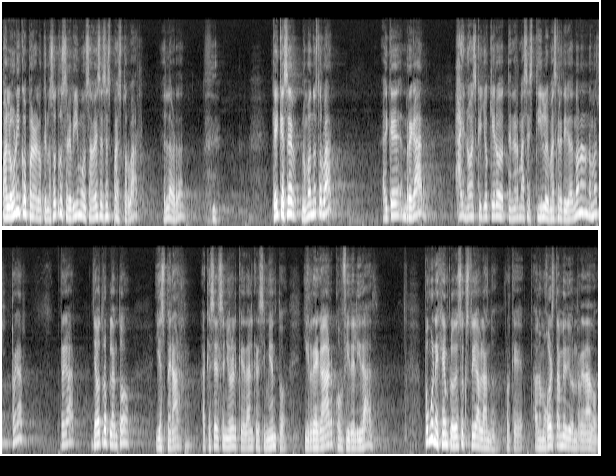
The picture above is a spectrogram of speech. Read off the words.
Para lo único para lo que nosotros servimos a veces es para estorbar, es la verdad. ¿Qué hay que hacer? Nomás no estorbar. Hay que regar. Ay, no, es que yo quiero tener más estilo y más creatividad. No, no, no, nomás regar, regar ya otro plantó y esperar a que sea el Señor el que da el crecimiento y regar con fidelidad. Pongo un ejemplo de esto que estoy hablando, porque a lo mejor está medio enredado.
